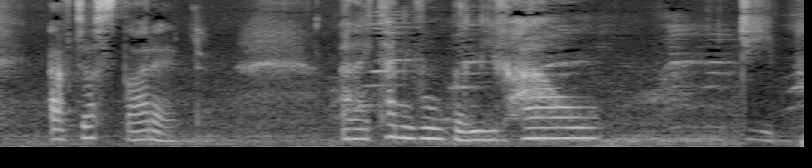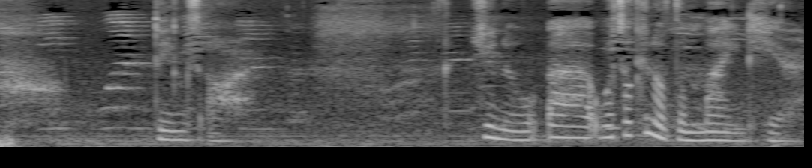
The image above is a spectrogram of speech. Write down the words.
I've just started and I can't even believe how deep things are. You know, uh, we're talking of the mind here.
